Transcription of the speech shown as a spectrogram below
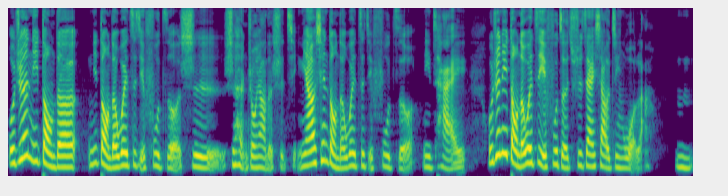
我觉得你懂得你懂得为自己负责是是很重要的事情。你要先懂得为自己负责，你才。我觉得你懂得为自己负责，就是在孝敬我啦。嗯，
